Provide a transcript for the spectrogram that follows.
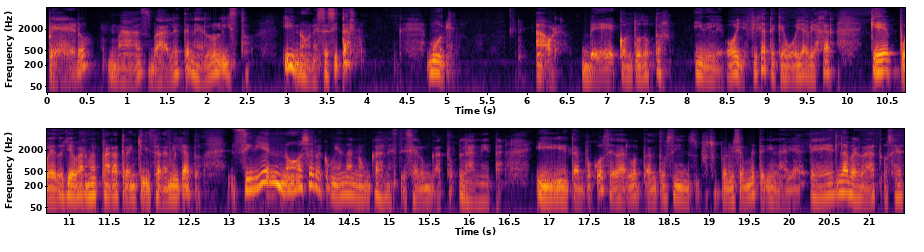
pero más vale tenerlo listo y no necesitarlo. Muy bien. Ahora, ve con tu doctor y dile, oye, fíjate que voy a viajar. ¿Qué puedo llevarme para tranquilizar a mi gato? Si bien no se recomienda nunca anestesiar un gato, la neta, y tampoco sedarlo tanto sin supervisión veterinaria, es la verdad, o sea,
